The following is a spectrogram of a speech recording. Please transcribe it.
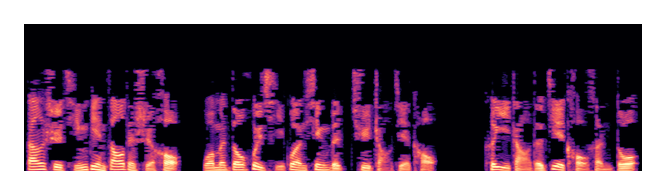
当事情变糟的时候，我们都会习惯性的去找借口。可以找的借口很多，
